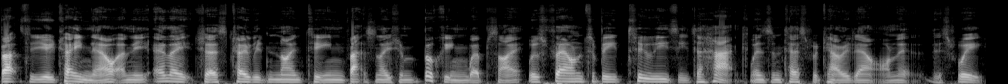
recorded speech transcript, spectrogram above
Back to the UK now, and the NHS COVID 19 vaccination booking website was found to be too easy to hack when some tests were carried out on it this week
